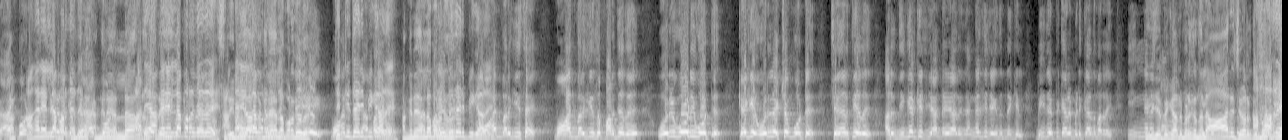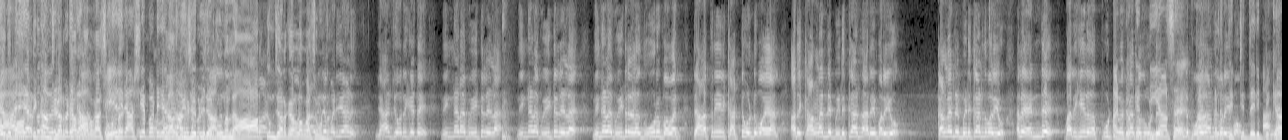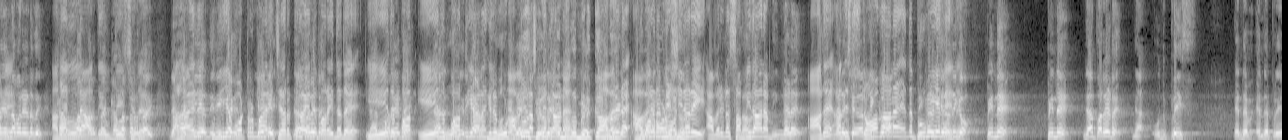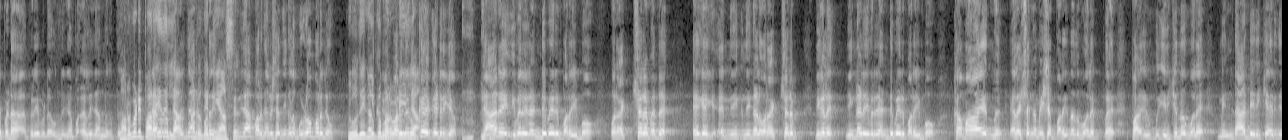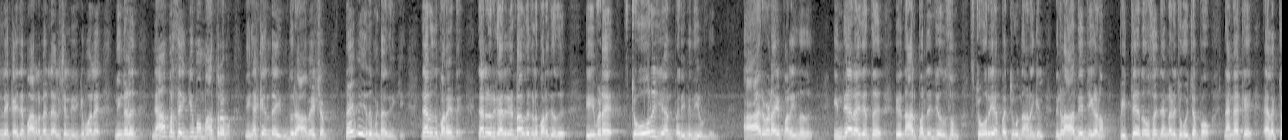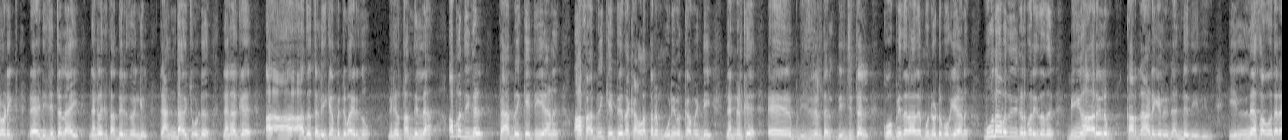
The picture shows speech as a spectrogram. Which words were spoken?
അങ്ങനെയല്ല പറഞ്ഞത് അങ്ങനെയല്ല. അതെ അങ്ങനെയല്ല പറഞ്ഞത് അങ്ങനെയല്ല പറഞ്ഞത്. തെറ്റിദ്ധരിപ്പിക്കാതെ. അങ്ങനെയല്ല പറഞ്ഞത്. തെറ്റിദ്ധരിപ്പിക്കാതെ. മോഹൻ വർഗീസെ മോഹൻ വർഗീസ് പറഞ്ഞത് ഒരു കോടി വോട്ട് കേക്ക് ഒരു ലക്ഷം വോട്ട് ചേർത്തിയത്. അത് നിങ്ങൾക്ക് ചെയ്യാൻ കഴിയാതെ ഞങ്ങൾക്ക് ചെയ്തിട്ടുണ്ടെങ്കിൽ ബി ജെ പിക്കാരും എടുക്കാന്ന് പറഞ്ഞ് ഇങ്ങനെ ബി ജെ പിക്കാരും എടുക്കുന്നില്ല. ആര് ചേർക്കുന്നു? ഏത് പാർട്ടിക്കും ചേർക്കാനുള്ള അവകാശമുണ്ട്. ബി ജെ പി ചേർക്കാനും ചേർക്കുന്നില്ല. ആർക്കും ചേർക്കാനുള്ള അവകാശമുണ്ട്. ഞാൻ ചോദിക്കട്ടെ നിങ്ങളുടെ വീട്ടിലുള്ള നിങ്ങളുടെ വീട്ടിലുള്ള നിങ്ങളുടെ വീട്ടിലുള്ള നൂറ് പവൻ രാത്രിയിൽ കട്ടുകൊണ്ടുപോയാൽ അത് കള്ളന്റെ മിടുക്കാണെന്ന് ആരെയും പറയോ? കള്ളന്റെ മിടുക്കാണെന്ന് പറയോ. അല്ല എന്റെ ബലഹീനത പൂട്ടി വെക്കാത്തത് കൊണ്ട് അതല്ല ഉദ്ദേശിച്ചത്. അതായത് പുതിയ വോട്ടർമാരെ ചേർക്കുക എന്ന്. പറയുന്നത് ഏത് ഏത് പാർട്ടിയാണെങ്കിലും അവരുടെ. അവരുടെ മെഷീനറി അവരുടെ സംവിധാനം. അത് അത് സ്ട്രോങ് ആണ് എന്ന് പ്രൂവ് ചെയ്യല്ലേ പിന്നെ പിന്നെ ഞാൻ പറയട്ടെ. ഞാൻ ഒന്ന് പ്ലീസ് എന്റെ എന്റെ പ്രിയപ്പെട്ട പ്രിയപ്പെട്ട ഒന്ന് ഞാൻ അല്ലെങ്കിൽ അല്ല ഞാൻ നിർത്തും. മറുപടി പറയുന്നില്ല. ഞാൻ പറഞ്ഞ പക്ഷേ നിങ്ങൾ മുഴുവൻ പറഞ്ഞു. ചോദ്യങ്ങൾക്ക് മറുപടി കേട്ടിരിക്കാം. ഞാൻ ഇവർ രണ്ടുപേരും പറയുമ്പോൾ ഒരക്ഷരം എന്റെ നി- നിങ്ങൾ ഒരക്ഷരം നിങ്ങൾ നിങ്ങൾ ഇവർ രണ്ടുപേർ പറയുമ്പോൾ കമാ എന്ന് ഇലക്ഷൻ കമ്മീഷൻ പറയുന്നത് പോലെ ഇരിക്കുന്നത് പോലെ മിണ്ടാണ്ടിരിക്കായിരുന്നില്ലേ? കഴിഞ്ഞ പാർലമെന്റ് ഇലക്ഷനിൽ ഇരിക്കും പോലെ നിങ്ങൾ ഞാൻ പ്രസംഗിക്കുമ്പോൾ മാത്രം നിങ്ങൾക്ക് എന്താ എന്തൊരു ആവേശം? ദയവ് ചെയ്ത് മിണ്ടാതിരിക്കും. ഞാനൊന്ന് പറയട്ടെ. ഞാനൊരു കാര്യം രണ്ടാമത് നിങ്ങൾ പറഞ്ഞത് ഇവിടെ സ്റ്റോർ ചെയ്യാൻ പരിമിതിയുണ്ട്. ആരോടായി പറയുന്നത്? ഇന്ത്യ രാജ്യത്ത് ഇത് നാൽപ്പത്തഞ്ച് ദിവസം സ്റ്റോർ ചെയ്യാൻ പറ്റുമെന്നാണെങ്കിൽ നിങ്ങൾ ആദ്യം ചെയ്യണം. പിറ്റേ ദിവസം ഞങ്ങൾ ചോദിച്ചപ്പോൾ ഞങ്ങൾക്ക് ഇലക്ട്രോണിക് ഡിജിറ്റലായി ഞങ്ങൾക്ക് തന്നിരുന്നുവെങ്കിൽ രണ്ടാഴ്ച കൊണ്ട് ഞങ്ങൾക്ക് അത് തെളിയിക്കാൻ പറ്റുമായിരുന്നു. നിങ്ങൾ തന്നില്ല. അപ്പം നിങ്ങൾ ഫാബ്രിക്കേറ്റ് ചെയ്യാണ്. ആ ഫാബ്രിക്കേറ്റ് ചെയ്ത കള്ളത്തരം മൂടി വെക്കാൻ വേണ്ടി ഞങ്ങൾക്ക് ഡിജിറ്റൽ ഡിജിറ്റൽ കോപ്പി തരാതെ മുന്നോട്ട് പോവുകയാണ്. മൂന്നാമത് നിങ്ങൾ പറയുന്നത് ബീഹാറിലും കർണാടകയിലും രണ്ട് നീതി ഇല്ല സഹോദര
